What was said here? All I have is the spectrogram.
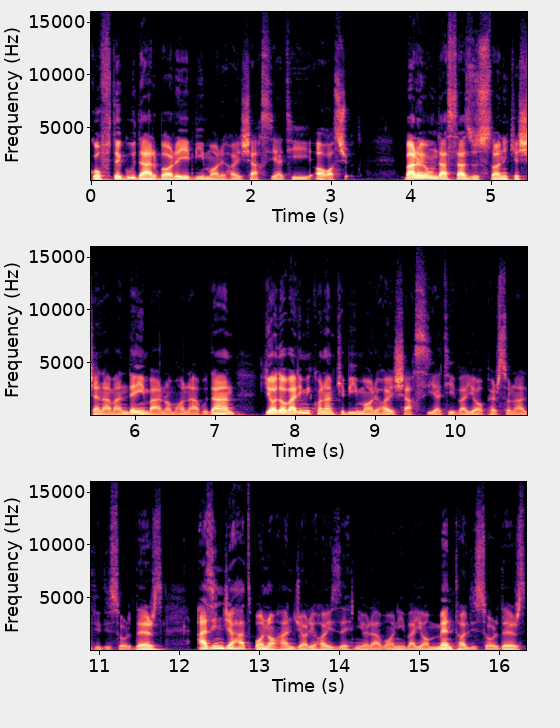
گفتگو درباره بیماری های شخصیتی آغاز شد. برای اون دست از دوستانی که شنونده این برنامه ها نبودند، یادآوری می کنم که بیماری های شخصیتی و یا پرسونالیتی دیسوردرز از این جهت با ناهنجاری های ذهنی و روانی و یا منتال دیسوردرز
